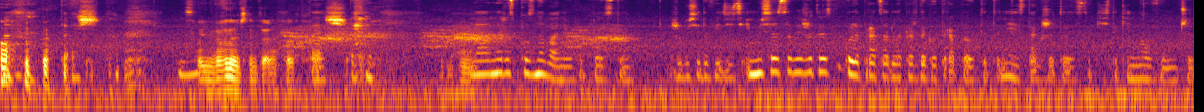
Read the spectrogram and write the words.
Też. Swoim wewnętrznym terapeutą. Też. Na, na rozpoznawaniu po prostu, żeby się dowiedzieć. I myślę sobie, że to jest w ogóle praca dla każdego terapeuty. To nie jest tak, że to jest jakieś takie nowum czy,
